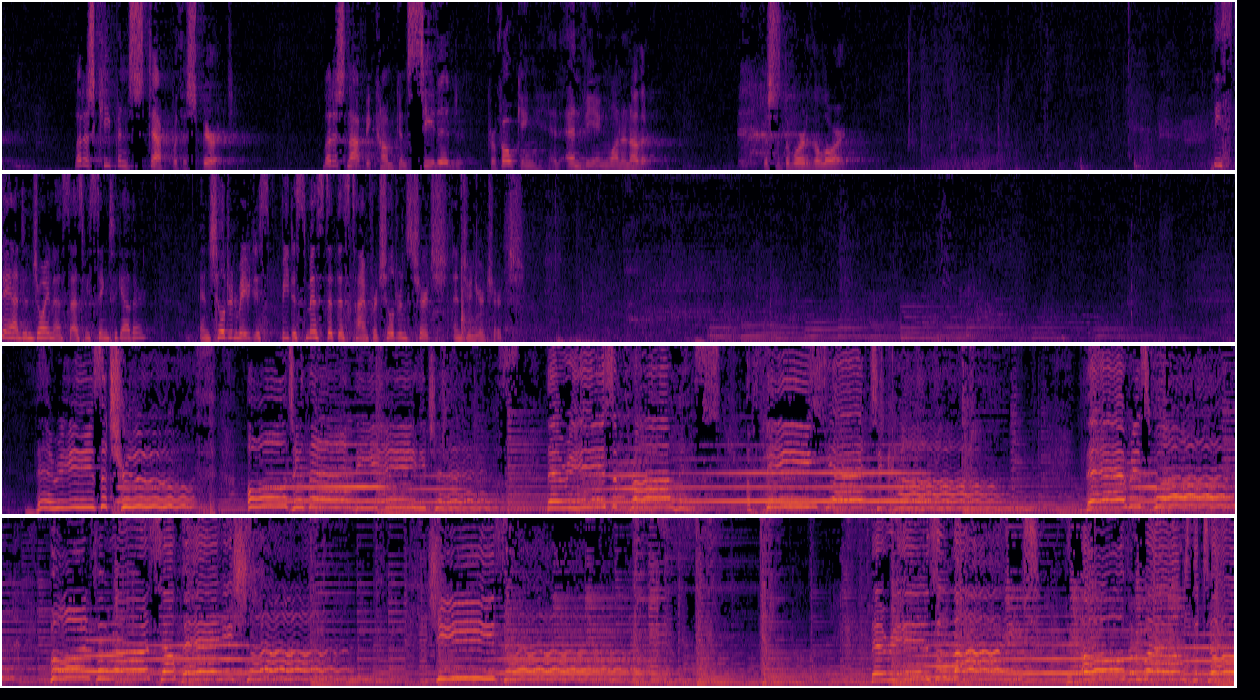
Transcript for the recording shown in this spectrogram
let us keep in step with the Spirit. Let us not become conceited, provoking, and envying one another. This is the word of the Lord. Please stand and join us as we sing together. And children may be dismissed at this time for Children's Church and Junior Church. There is a truth older than the ages. There is a promise of things yet to come. There is one born for our salvation. Jesus. There is a light overwhelms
